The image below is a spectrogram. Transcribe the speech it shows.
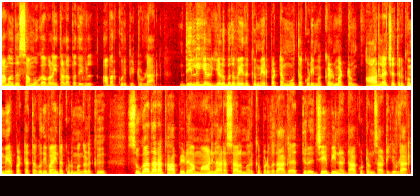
தமது சமூக வலைதள பதிவில் அவர் குறிப்பிட்டுள்ளார். தில்லியில் எழுபது வயதுக்கு மேற்பட்ட மூத்த குடிமக்கள் மற்றும் ஆறு லட்சத்திற்கும் மேற்பட்ட தகுதி வாய்ந்த குடும்பங்களுக்கு சுகாதார காப்பீடு அம்மாநில அரசால் மறுக்கப்படுவதாக திரு. ஜே. பி. நட்டா குற்றம் சாட்டியுள்ளார்.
